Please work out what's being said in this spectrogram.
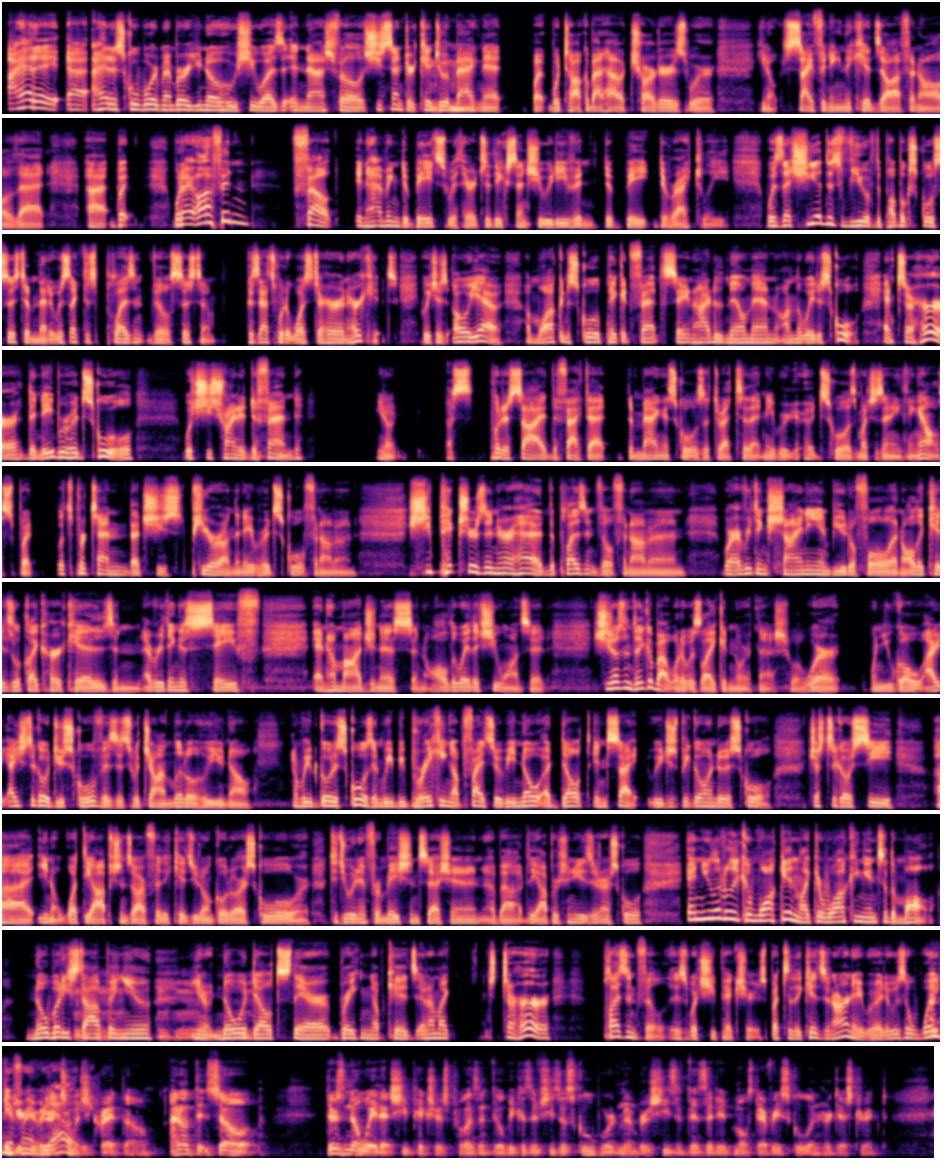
I had a uh, I had a school board member. You know who she was in Nashville. She sent her kid mm-hmm. to a mm-hmm. magnet but would talk about how charters were, you know, siphoning the kids off and all of that. Uh, but what I often felt in having debates with her to the extent she would even debate directly was that she had this view of the public school system that it was like this Pleasantville system because that's what it was to her and her kids, which is, oh yeah, I'm walking to school, picket fence, saying hi to the mailman on the way to school. And to her, the neighborhood school, which she's trying to defend, you know, put aside the fact that the magnet school is a threat to that neighborhood school as much as anything else, but let's pretend that she's pure on the neighborhood school phenomenon. She pictures in her head the Pleasantville phenomenon where everything's shiny and beautiful and all the kids look like her kids and everything is safe and homogenous and all the way that she wants it. She doesn't think about what it was like in North Nashville where when you go I, I, used to go do school visits with john little who you know and we'd go to schools and we'd be breaking up fights there would be no adult in sight we'd just be going to a school just to go see uh, you know what the options are for the kids who don't go to our school or to do an information session about the opportunities in our school and you literally can walk in like you're walking into the mall nobody mm-hmm. stopping you mm-hmm. you know no mm-hmm. adults there breaking up kids and i'm like to her Pleasantville is what she pictures, but to the kids in our neighborhood, it was a way different reality. Too much credit, though. I don't think so. There's no way that she pictures Pleasantville because if she's a school board member, she's visited most every school in her district.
